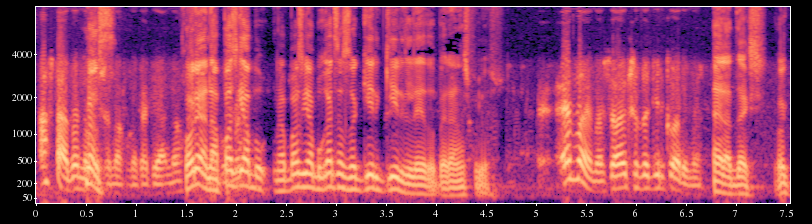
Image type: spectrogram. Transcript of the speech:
αυτά δεν νομίζω Μάλιστα. να έχουμε κάτι άλλο. Ωραία, να πας, για, μπου- να πας για μπουγάτσα στο Κιρκόρ, λέει εδώ πέρα ένας φίλος. Εδώ είμαι, στο έξω από τον Κιρκόρ είμαι. Έλα, εντάξει, OK.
